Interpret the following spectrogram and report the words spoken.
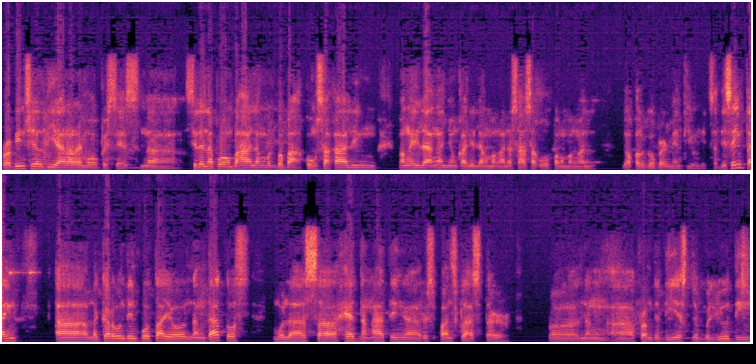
provincial DRRM offices na sila na po ang bahalang magbaba kung sakaling mangailangan yung kanilang mga nasasakupang mga local government units. At the same time, uh, nagkaroon din po tayo ng datos mula sa head ng ating uh, response cluster uh, ng uh, from the DSWD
